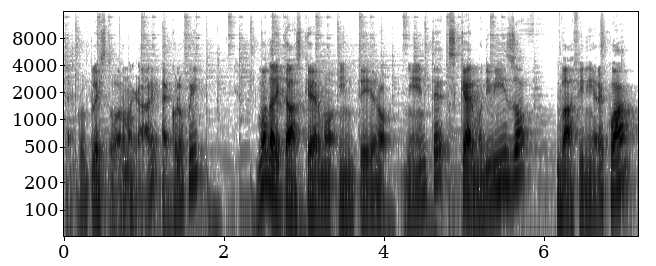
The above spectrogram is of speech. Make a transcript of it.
ecco il Play Store magari, eccolo qui, modalità schermo intero, niente, schermo diviso, va a finire qua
